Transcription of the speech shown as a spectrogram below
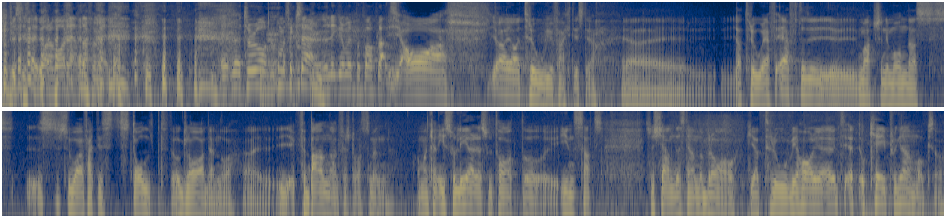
Precis, det är bara var rädda för mig. Eh, men Tror du AIK kommer fixa det här? Nu ligger de ju på kvalplats. Ja, ja, jag tror ju faktiskt det. Jag, jag tror, ef- efter matchen i måndags så var jag faktiskt stolt och glad ändå. Förbannad förstås, men om man kan isolera resultat och insats så kändes det ändå bra. Och jag tror, vi har ju ett, okej program också.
